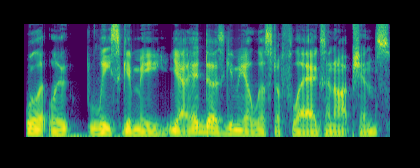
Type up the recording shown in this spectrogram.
will it at least give me, yeah, it does give me a list of flags and options.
